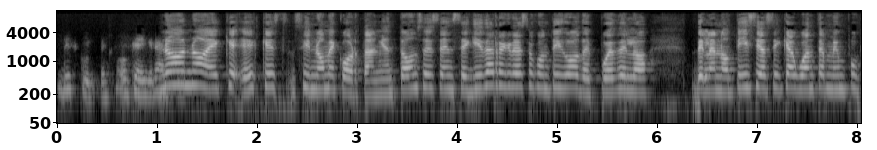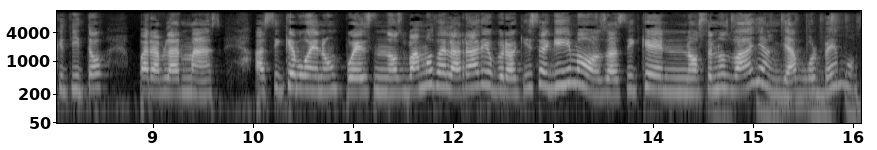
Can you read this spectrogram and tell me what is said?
Disculpe, ok, gracias. No, no, es que, es que si no me cortan. Entonces, enseguida regreso contigo después de, lo, de la noticia, así que aguántame un poquitito para hablar más. Así que bueno, pues nos vamos de la radio, pero aquí seguimos, así que no se nos vayan, ya volvemos.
